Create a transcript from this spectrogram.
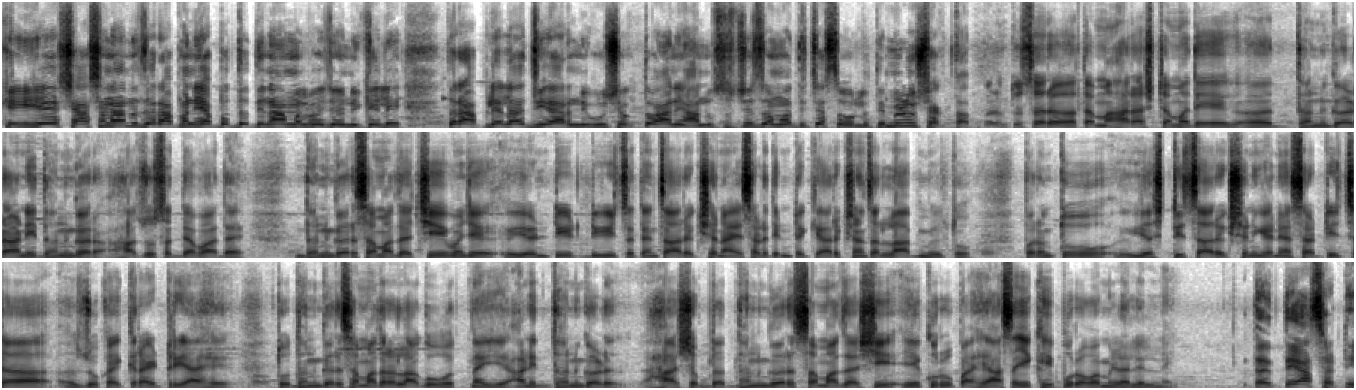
की हे शासनानं जर आपण या पद्धतीनं अंमलबजावणी केली तर आपल्याला जी आर निघू शकतो आणि अनुसूचित जमातीच्या सवलती मिळू शकतात. परंतु सर आता महाराष्ट्रामध्ये धनगड आणि धनगर हा जो सध्या वाद आहे धनगर समाजाची म्हणजे एन टी डीचं त्यांचं आरक्षण आहे साडेतीन टक्के आरक्षणाचा लाभ मिळतो. परंतु एस टीचं आरक्षण घेण्यासाठीचा जो काही क्रायटेरिया आहे तो धनगर समाजाला लागू होत नाही आहे आणि धनगड हा शब्द धनगर समाजाशी एकरूप आहे असा एकही पुरावा मिळालेला नाही. तर त्यासाठी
